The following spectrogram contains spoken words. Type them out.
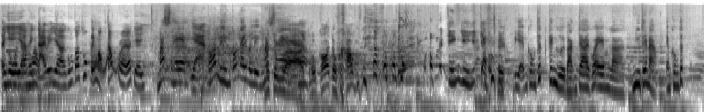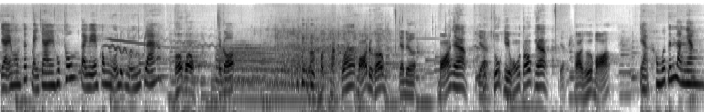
Tại vì à, hiện không? tại bây giờ cũng có thuốc để mọc tóc rồi đó chị. Massage Dạ. có liền có ngay và liền nói massage chung là à. chỗ có chỗ không. Ông nói chuyện gì với trời? Bây giờ em không thích cái người bạn trai của em là như thế nào? Em không thích dạ em không thích bạn trai hút thuốc tại vì em không ngửi được mùi thuốc lá. Có không dạ có. Làm mất mặt quá bỏ được không? Dạ được. Bỏ nha. Dạ. hút thuốc nhiều không có tốt nha. Dạ. rồi hứa bỏ. Dạ không có tính lăng nhăng.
